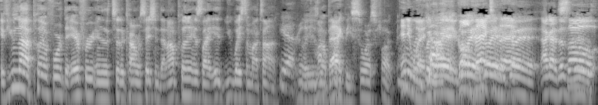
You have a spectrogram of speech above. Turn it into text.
if you're not putting forth the effort into the conversation that I'm putting, it's like it, you wasting my time. Yeah. Really, There's my no back point. be sore as fuck. Oh anyway, But go ahead, go Going ahead, back go to ahead, that. go ahead. I got this. so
